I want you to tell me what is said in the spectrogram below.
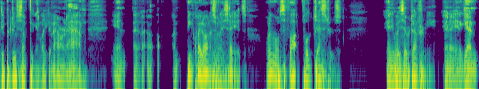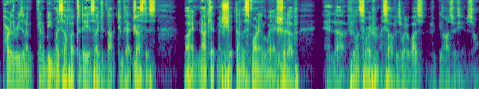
they produced something in like an hour and a half, and I, am being quite honest when I say it's one of the most thoughtful gestures anybody's ever done for me. And and again, part of the reason I'm kind of beating myself up today is I did not do that justice by not getting my shit done this morning the way I should have, and uh, feeling sorry for myself is what it was. To be honest with you, so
